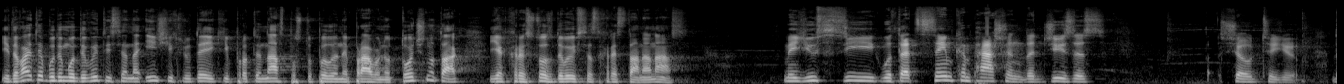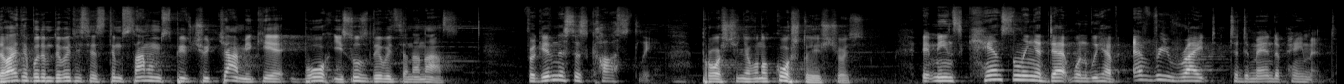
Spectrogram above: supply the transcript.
І давайте будемо дивитися на інших людей, які проти нас поступили неправильно, точно так, як Христос дивився з Христа на нас. May you see with that same compassion that Jesus showed to you. Давайте будемо дивитися з тим самим співчуттям, яке Бог Ісус дивиться на нас. Forgiveness is costly. Прощення воно коштує щось. It means canceling a debt when we have every right to demand a payment.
